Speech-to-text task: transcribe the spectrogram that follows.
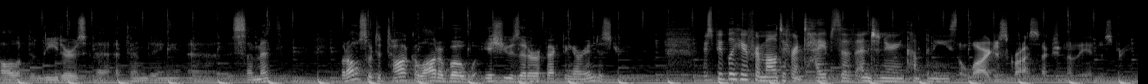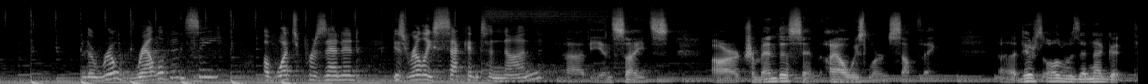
all of the leaders uh, attending uh, the summit. But also to talk a lot about issues that are affecting our industry. There's people here from all different types of engineering companies. The largest cross-section of the industry. The real relevancy of what's presented is really second to none. Uh, the insights are tremendous and I always learn something. Uh, there's always a nugget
